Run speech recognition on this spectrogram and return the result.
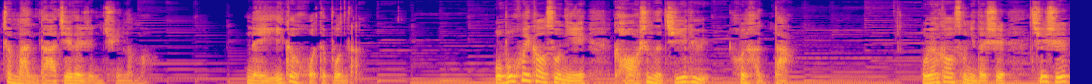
这满大街的人群了吗？哪一个活得不难？我不会告诉你考上的几率会很大，我要告诉你的是，其实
